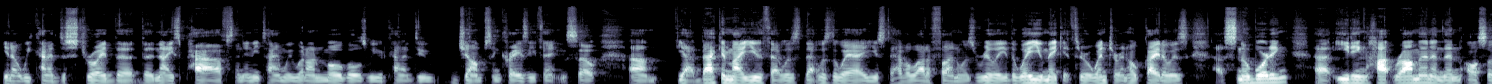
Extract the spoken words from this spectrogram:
you know we kind of destroyed the the nice paths, and anytime we went on moguls, we would kind of do jumps and crazy things. So um, yeah, back in my youth, that was that was the way I used to have a lot of fun. Was really the way you make it through a winter in Hokkaido is uh, snowboarding, uh, eating hot ramen, and then also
